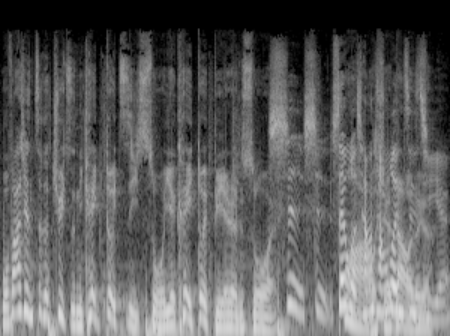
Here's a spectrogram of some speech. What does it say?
我发现这个句子你可以对自己说，也可以对别人说，哎，是是，所以我常常问自己，哎，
